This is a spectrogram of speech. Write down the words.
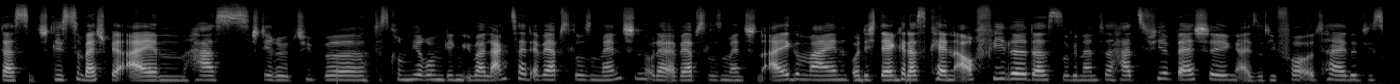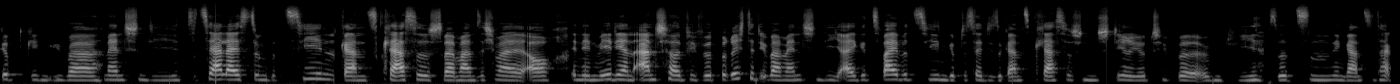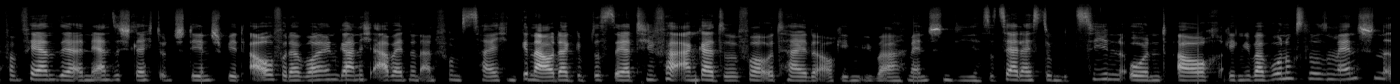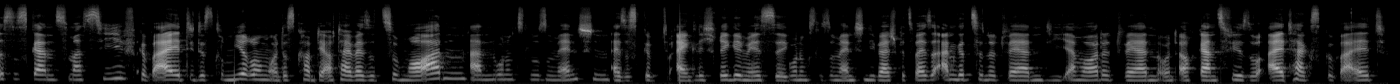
das schließt zum Beispiel ein Hass, Stereotype, Diskriminierung gegenüber langzeiterwerbslosen Menschen oder erwerbslosen Menschen allgemein. Und ich denke, das kennen auch viele, das sogenannte Hartz-IV-Bashing, also die Vorurteile, die es gibt gegenüber Menschen, die Sozialleistungen beziehen. Ganz klassisch, wenn man sich mal auch in den Medien anschaut, wie wird berichtet über Menschen, die ALG-2 beziehen, gibt es ja diese ganz klassischen Stereotype, irgendwie sitzen den ganzen Tag vom Fernseher, ernähren sich schlecht und stehen spät auf oder wollen gar nicht arbeiten, in Anführungszeichen. Genau, da gibt es sehr tief verankerte Vorurteile auch gegenüber Menschen, die Sozialleistungen beziehen und auch gegenüber wohnungslosen Menschen ist es ganz massiv. Gewalt, die Diskriminierung und es kommt ja auch teilweise zu Morden an wohnungslosen Menschen. Also es gibt eigentlich regelmäßig wohnungslose Menschen, die beispielsweise angezündet werden, die ermordet werden und auch ganz viel so Alltagsgewalt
